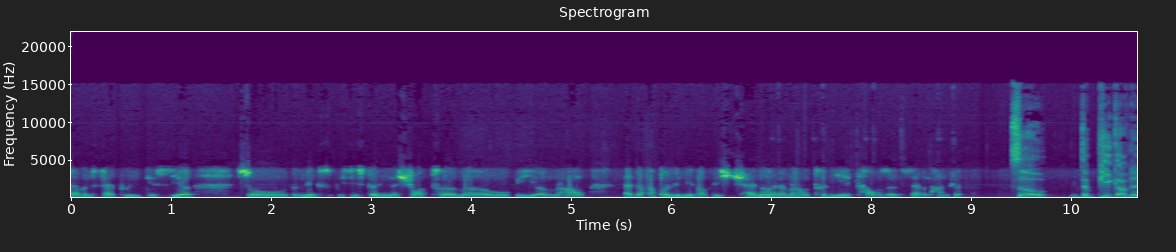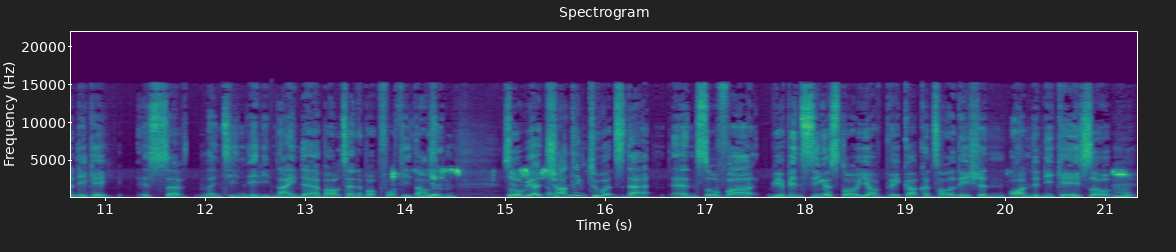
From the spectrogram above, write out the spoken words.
7th February this year. So the next resistance in the short term uh, will be around at the upper limit of this channel at around 38,700. So the peak of the Nikkei is uh, 1989 thereabouts at about 40,000. Yes. So yes, we are exactly. charting towards that. And so far, we have been seeing a story of breakout consolidation on the Nikkei. So Mm,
